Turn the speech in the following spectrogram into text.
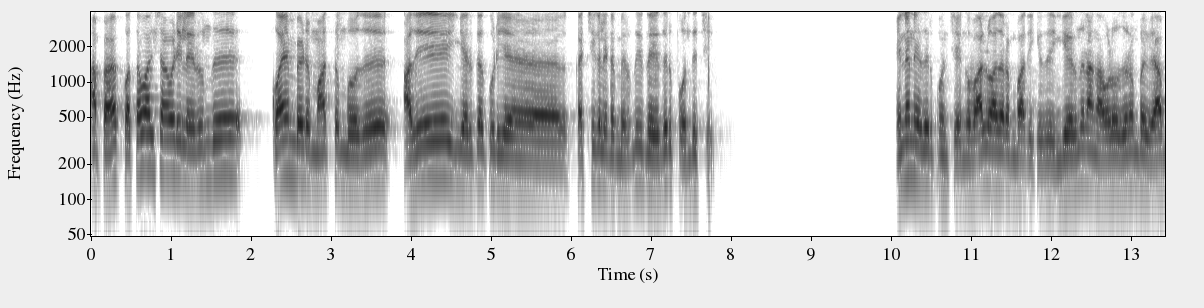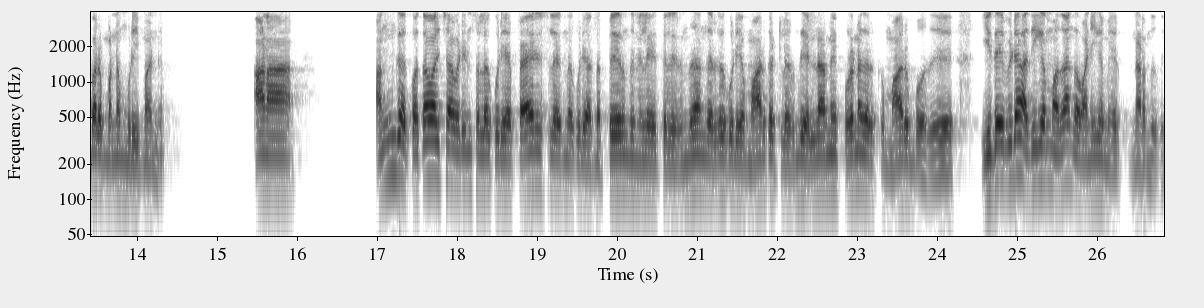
அப்ப கொத்தவால் சாவடியில இருந்து கோயம்பேடு மாற்றும் போது அதே இங்க இருக்கக்கூடிய கட்சிகளிடமிருந்து இந்த எதிர்ப்பு வந்துச்சு. என்னென்ன எதிர்ப்பு வந்துச்சு? எங்க வாழ்வாதாரம் பாதிக்குது. இங்க இருந்து நாங்க அவ்வளவு தூரம் போய் வியாபாரம் பண்ண முடியுமான்னு. ஆனா அங்க கொத்தவால் சாவடின்னு சொல்லக்கூடிய பாரிஸ்ல இருந்தக்கூடிய அந்த பேருந்து நிலையத்தில இருந்து அங்க இருக்கக்கூடிய மார்க்கெட்ல இருந்து எல்லாமே புறநகருக்கு மாறும்போது இதை விட அதிகமா தான் அங்க வணிகம் நடந்தது.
